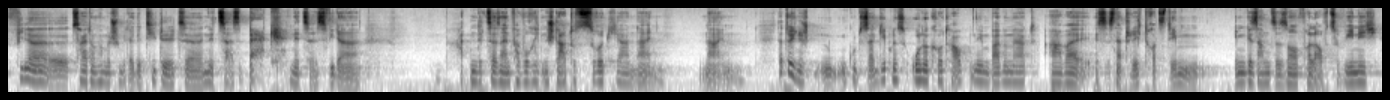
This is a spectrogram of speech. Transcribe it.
Viele äh, Zeitungen haben wir schon wieder getitelt, äh, Nizza ist back, Nizza ist wieder, hat Nizza seinen Favoritenstatus zurück? Ja, nein, nein. Ist natürlich ein gutes Ergebnis, ohne Code Haupt nebenbei bemerkt, aber es ist natürlich trotzdem im Gesamtsaisonverlauf zu wenig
